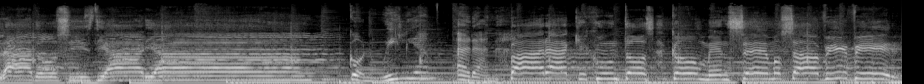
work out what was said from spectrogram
La dosis diaria con William Arana. Para que juntos comencemos a vivir.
